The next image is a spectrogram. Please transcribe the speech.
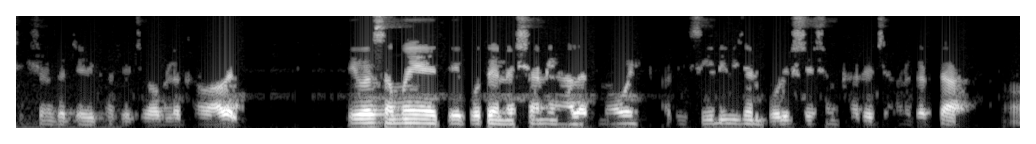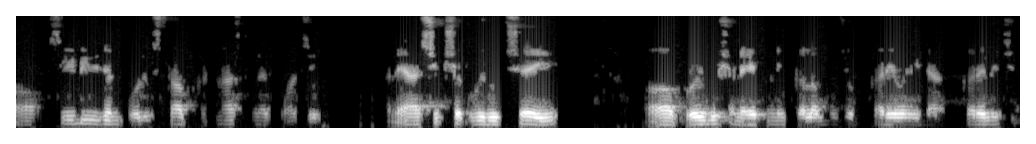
શિક્ષણ કચેરી ખાતે જવાબ લખાવવા આવેલ. તેવા સમયે તે પોતે નશાની હાલતમાં હોય. આથી સી ડિવિઝન પોલીસ સ્ટેશન ખાતે જાણ કરતા સી ડિવિઝન પોલીસ સ્ટાફ ઘટના સ્થળે પહોંચી અને આ શિક્ષક વિરુદ્ધ છે એ પ્રોહિબિશન એક્ટની કલમ મુજબ કાર્યવાહી કરેલી છે.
